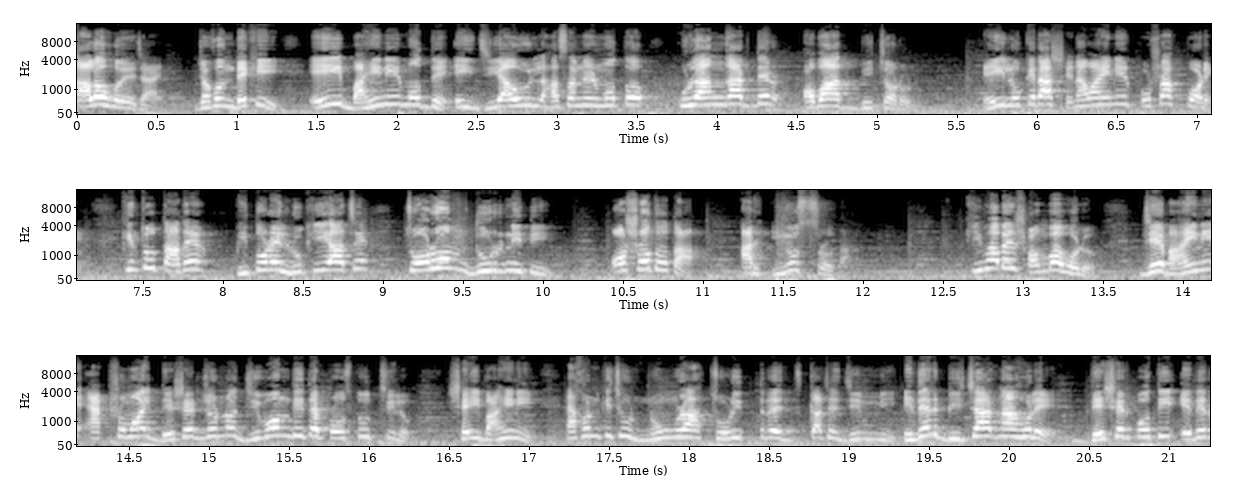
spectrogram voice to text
কালো হয়ে যায়। যখন দেখি এই বাহিনীর মধ্যে এই জিয়াউল হাসানের মতো কুলাঙ্গারদের অবাধ বিচরণ। এই লোকেরা সেনাবাহিনীর পোশাক পরে, কিন্তু তাদের ভিতরে লুকিয়ে আছে চরম দুর্নীতি, অসততা আর হিংস্রতা। কীভাবে সম্ভব হলো? যে বাহিনী একসময় দেশের জন্য জীবন দিতে প্রস্তুত ছিল, সেই বাহিনী এখন কিছু নোংরা চরিত্রের কাছে জিম্মি। এদের বিচার না হলে দেশের প্রতি এদের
